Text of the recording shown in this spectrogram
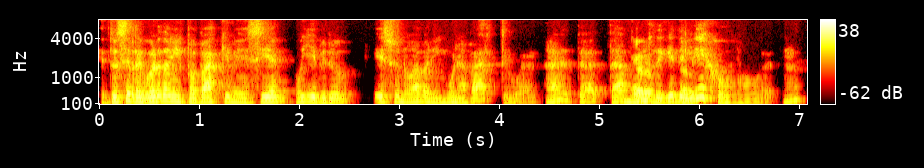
Entonces recuerdo a mis papás que me decían, oye, pero eso no va para ninguna parte, weón. ¿ah? Está, muy requete lejos, weón.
